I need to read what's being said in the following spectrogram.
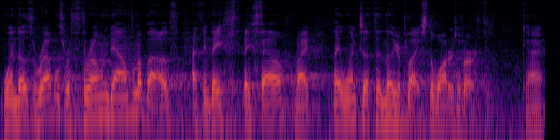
when those rebels were thrown down from above, I think they, they fell, right? They went to a familiar place, the waters of earth. Okay?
